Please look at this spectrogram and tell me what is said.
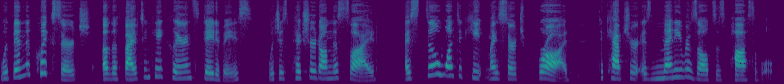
Within the quick search of the 510K clearance database, which is pictured on this slide, I still want to keep my search broad to capture as many results as possible.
